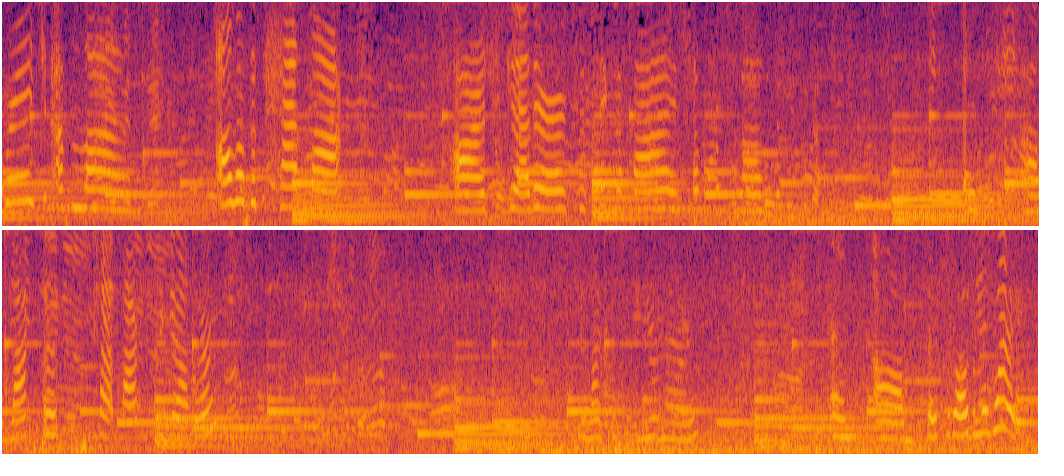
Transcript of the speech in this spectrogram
Bridge of Love. All of the padlocks are together to signify someone's love. The padlocks together. They like to see this DNA. And um, they throw them away.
